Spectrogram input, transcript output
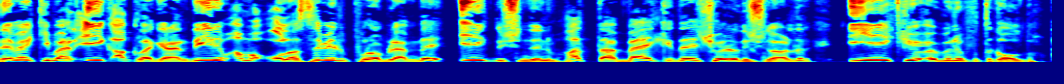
Demek ki ben ilk akla gelen değilim ama olası bir problemde ilk düşünenim. Hatta belki de şöyle düşünüyorlardır. İyi ki öbürü fıtık oldu.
